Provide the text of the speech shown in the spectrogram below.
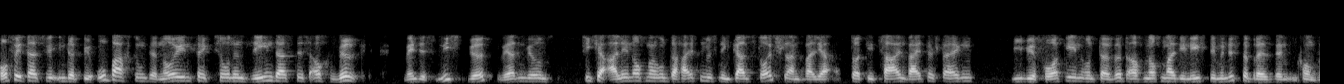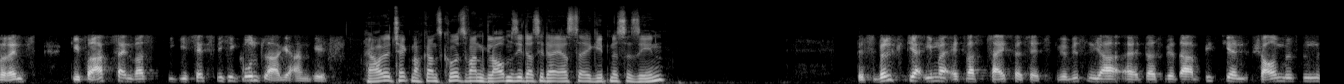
hoffe, dass wir in der Beobachtung der Neuinfektionen sehen, dass das auch wirkt. Wenn das nicht wirkt, werden wir uns sicher alle nochmal unterhalten müssen in ganz Deutschland, weil ja dort die Zahlen weiter steigen, wie wir vorgehen. Und da wird auch nochmal die nächste Ministerpräsidentenkonferenz gefragt sein, was die gesetzliche Grundlage angeht. Herr Holleczek, noch ganz kurz, wann glauben Sie, dass Sie da erste Ergebnisse sehen? Das wirkt ja immer etwas zeitversetzt. Wir wissen ja, äh, dass wir da ein bisschen schauen müssen,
